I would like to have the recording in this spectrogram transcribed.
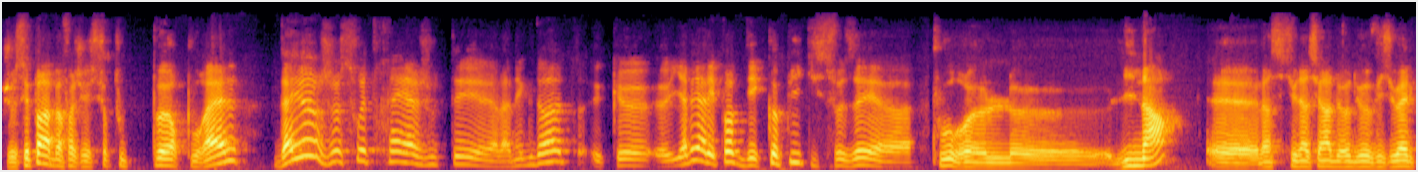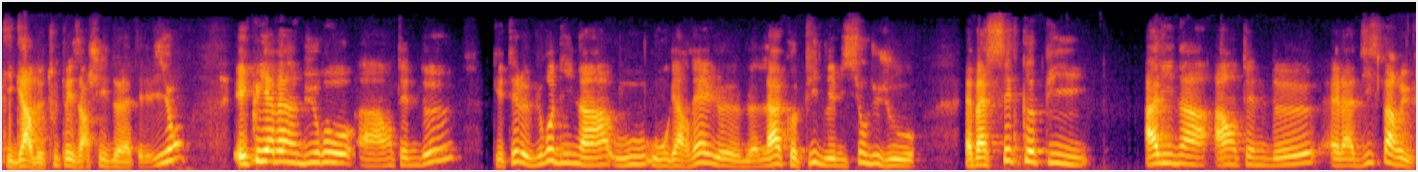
je sais pas. enfin j'ai surtout peur pour elle. D'ailleurs, je souhaiterais ajouter à l'anecdote qu'il euh, y avait à l'époque des copies qui se faisaient euh, pour le l'INA, l'Institut national de l'audiovisuel, qui garde toutes les archives de la télévision, et qu'il y avait un bureau à Antenne 2 qui était le bureau de l'INA, où, on gardait la copie de l'émission du jour. Eh ben, cette copie à l'INA, à Antenne 2, elle a disparu.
